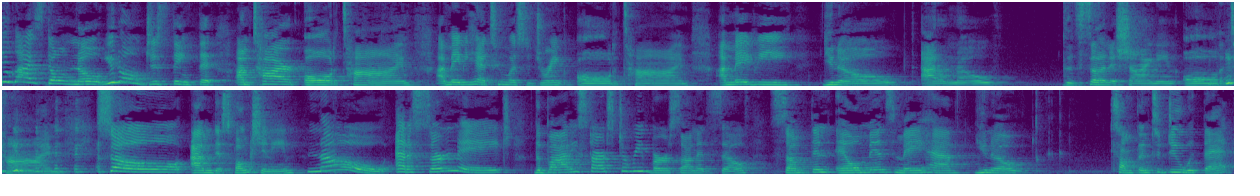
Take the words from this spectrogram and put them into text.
you guys don't know. You don't just think that I'm tired all the time. I maybe had too much to drink all the time. I maybe, you know, I don't know, the sun is shining all the time. so I'm dysfunctioning. No. At a certain age, the body starts to reverse on itself. Something ailments may have, you know, something to do with that.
